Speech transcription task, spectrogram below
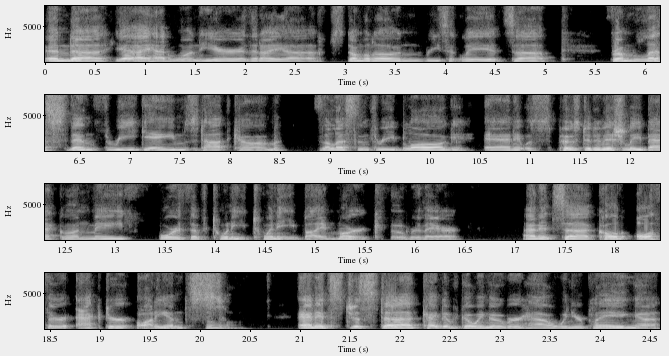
And uh yeah, I had one here that I uh stumbled on recently. It's uh from less than three games.com. It's a less than three blog, and it was posted initially back on May 4th of 2020 by Mark over there. And it's uh called Author Actor Audience. Oh. and it's just uh, kind of going over how when you're playing uh,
